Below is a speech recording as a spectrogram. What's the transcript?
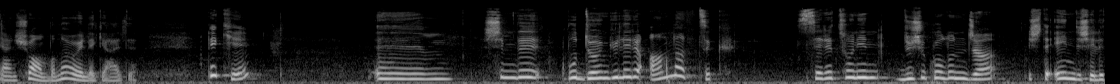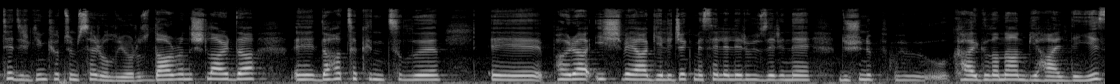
Yani şu an bana öyle geldi. Peki şimdi bu döngüleri anlattık. Serotonin düşük olunca işte endişeli, tedirgin, kötümser oluyoruz. Davranışlarda daha takıntılı, e, para, iş veya gelecek meseleleri üzerine düşünüp e, kaygılanan bir haldeyiz.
